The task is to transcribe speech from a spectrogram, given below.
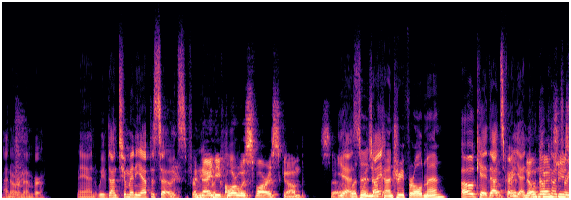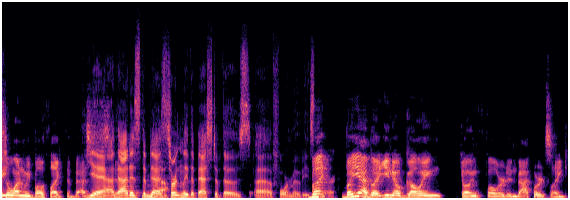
I don't remember. Man, we've done too many episodes for and 94 recall. was Forrest Gump. So Yes, Wasn't it No I- Country for Old Men? Okay, that's No fair. Yeah, No, no, Country's country. Is the one we both like the best. Yeah, still. that is the best. Yeah. Certainly the best of those uh, four movies. but there. but yeah, but you know, going going forward and backwards, like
